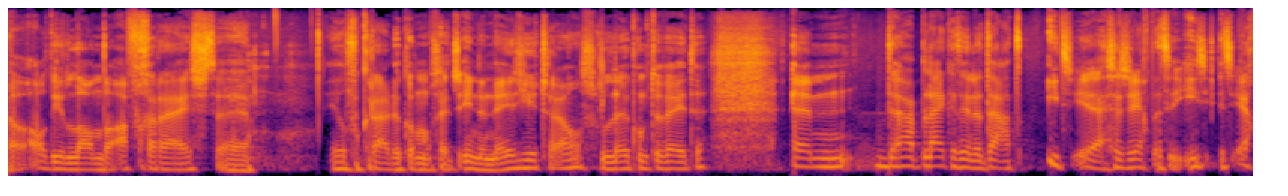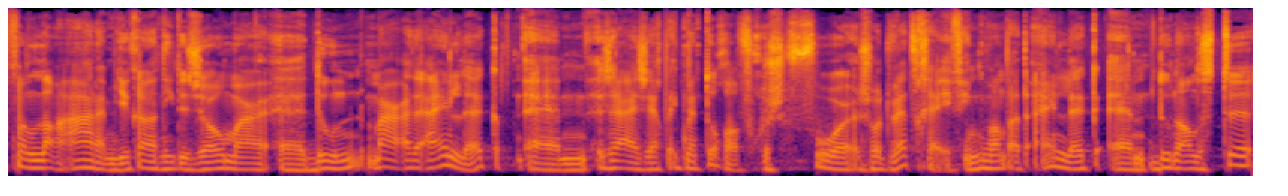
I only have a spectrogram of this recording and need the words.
al die landen afgereisd... Heel veel kruiden komen nog steeds Indonesië trouwens. Leuk om te weten. En daar blijkt het inderdaad iets. Ze zegt het is, het is echt van een lange adem. Je kan het niet zomaar uh, doen. Maar uiteindelijk, um, zij zegt, ik ben toch wel voor, een soort wetgeving. Want uiteindelijk um, doen anders te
